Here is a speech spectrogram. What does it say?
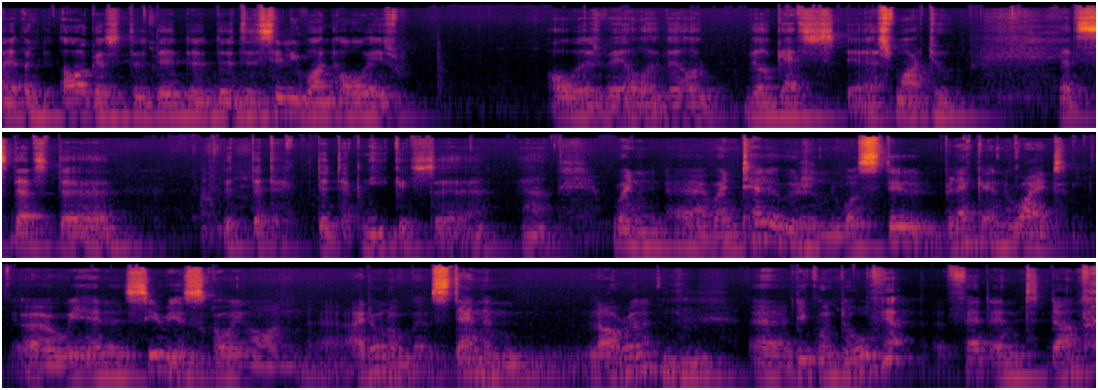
August, the, the, the, silly one, always always will will will get uh, smart too. That's that's the the, the, the technique is uh, yeah. When uh, when television was still black and white, uh, we had a series going on. Uh, I don't know, Stan and Laurel, mm -hmm. Dick und Doof. Yeah fat and dumb.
